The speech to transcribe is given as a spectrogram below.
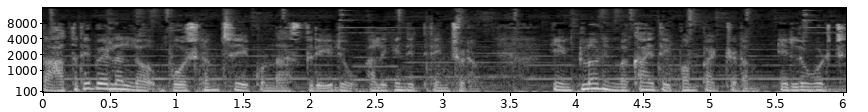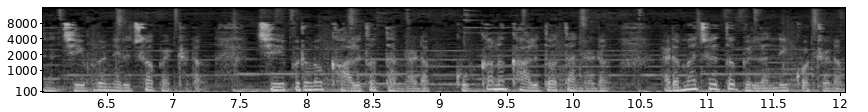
రాత్రి వేళల్లో భోజనం చేయకుండా స్త్రీలు అలిగి నిద్రించడం ఇంట్లో నిమ్మకాయ దీపం పెట్టడం ఇల్లు ఊడ్చిన చీపురు నిలుచోబెట్టడం చీపురును కాలుతో తన్నడం కుక్కను కాలుతో తన్నడం ఎడమ చేత్తో పిల్లల్ని కొట్టడం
